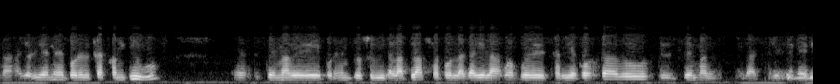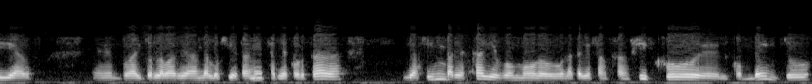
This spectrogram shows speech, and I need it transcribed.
la mayoría en, por el casco antiguo, el tema de, por ejemplo, subir a la plaza por la calle del Agua, pues estaría cortado. El tema de la Nería, eh, pues ahí por la barriada de Andalucía también estaría cortada. Y así en varias calles, como la calle San Francisco, el convento,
